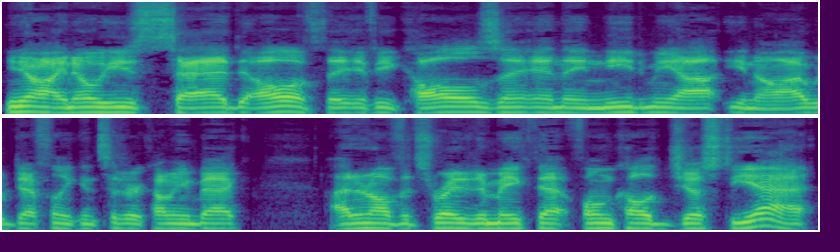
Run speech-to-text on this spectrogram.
you know, I know he's said, oh, if they if he calls and they need me, uh, you know, I would definitely consider coming back. I don't know if it's ready to make that phone call just yet.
